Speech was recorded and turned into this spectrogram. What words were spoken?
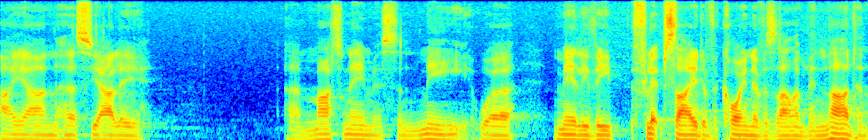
Ayaan Hirsi Ali, um, Martin Amis, and me were merely the flip side of the coin of Osama bin Laden.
